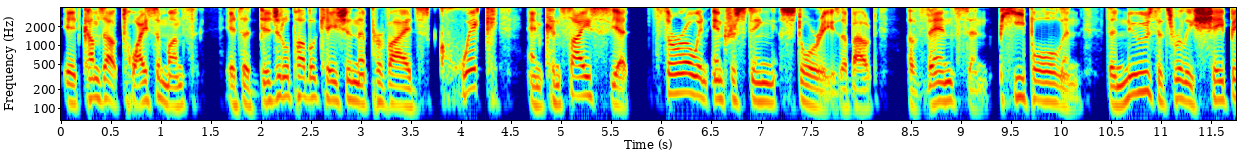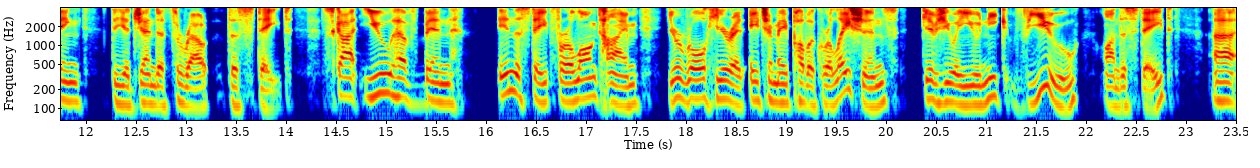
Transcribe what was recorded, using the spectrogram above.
It comes out twice a month. It's a digital publication that provides quick and concise, yet thorough and interesting stories about events and people and the news that's really shaping the agenda throughout the state. Scott, you have been in the state for a long time. Your role here at HMA Public Relations gives you a unique view on the state. Uh,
